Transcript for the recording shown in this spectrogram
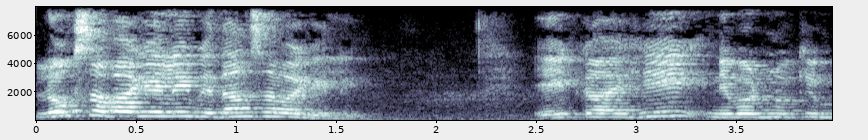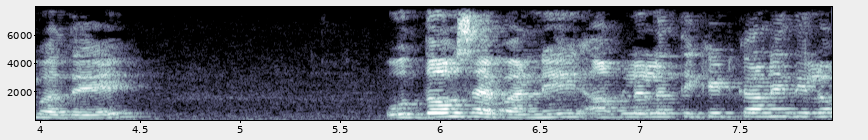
लोकसभा गेली विधानसभा गेली. एकाही निवडणुकीमध्ये उद्धव साहेबांनी आपल्याला तिकीट का नाही दिलं?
